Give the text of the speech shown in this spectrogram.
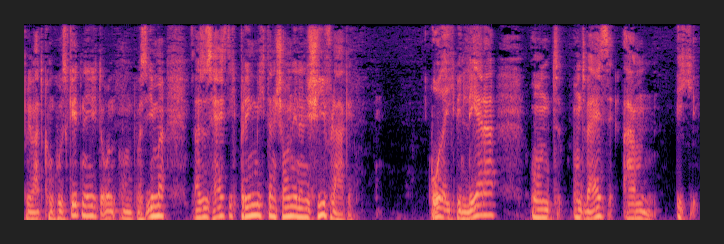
Privatkonkurs geht nicht und, und was immer. Also das heißt, ich bringe mich dann schon in eine Schieflage. Oder ich bin Lehrer und, und weiß, ähm, ich,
